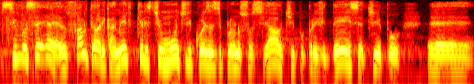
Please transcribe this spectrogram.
se você. É, eu falo teoricamente porque eles tinham um monte de coisas de plano social, tipo previdência, tipo é,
